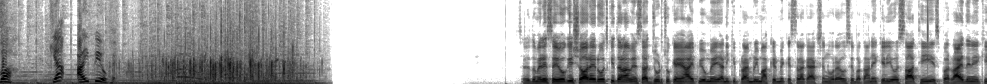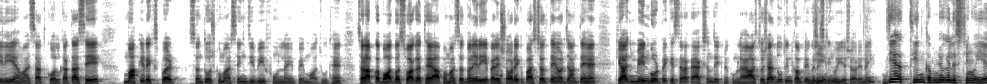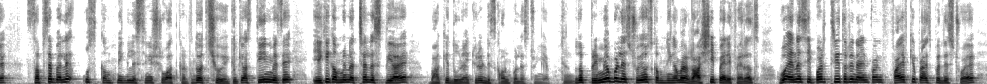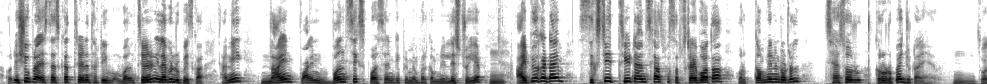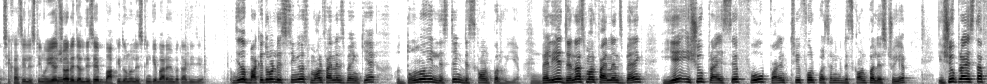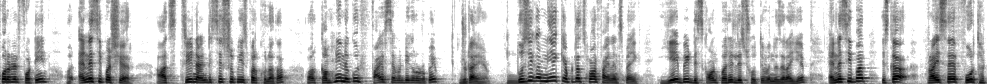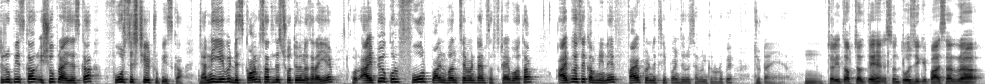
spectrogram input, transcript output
वाह क्या आईपीओ है। चलिए तो मेरे सहयोगी शौर्य रोज की तरह मेरे साथ जुड़ चुके हैं आईपीओ में यानी कि प्राइमरी मार्केट में किस तरह का एक्शन हो रहा है उसे बताने के लिए और साथ ही इस पर राय देने के लिए हमारे साथ कोलकाता से मार्केट एक्सपर्ट संतोष कुमार सिंह जी भी फ़ोन लाइन पे मौजूद हैं। सर आपका बहुत बहुत स्वागत है। आप हमारे साथ बने रहिए। पहले शौर्य के पास चलते हैं और जानते हैं कि आज मेन बोर्ड पे किस तरह का एक्शन देखने को मिला है। आज तो शायद दो तीन कंपनियों की लिस्टिंग हुई है शौर्य नहीं? जी तीन कंपनियों की लिस्टिंग हुई है। सबसे पहले उस कंपनी की लिस्टिंग की शुरुआत करते हैं तो अच्छी हुई है क्योंकि आज तीन में से एक ही कंपनी ने अच्छा लिस्ट दिया है बाकी दोनों एक्चुअली डिस्काउंट पर लिस्ट हुई है। तो जो प्रीमियम पर लिस्ट हुई है उस कंपनी का मैं राशि पेरिफेरल्स वो एनएससी पर 339.5 के प्राइस पर लिस्ट हुआ है और इशू प्राइस था इसका 331 311 रुपीस का यानी 9.16 परसेंट के प्रीमियम पर कंपनी लिस्ट हुई है। आईपीओ का टाइम 63 टाइम्स के आसपास सब्सक्राइब हुआ था और कंपनी ने टोटल 600 करोड़ रुपए जुटाए हैं। हम्म, तो अच्छी खासी लिस्टिंग हुई है। शौर्य जल्दी से बाकी दोनों लिस्टिंग के बारे में बता दीजिए। जी तो बाकी दोनों लिस्टिंग है स्मॉल फाइनेंस बैंक की है और दोनों ही लिस्टिंग डिस्काउंट पर हुई है। पहले ये जना स्मॉल फाइनेंस बैंक ये इशू प्राइस से 4.34 परसेंट के डिस्काउंट पर लिस्ट हुई है। इशू प्राइस था 414 और एनएससी पर शेयर आज थ्री नाइन्टी पर खुला था और कंपनी ने कुल 570 करोड़ रुपए जुटाए हैं। दूसरी कंपनी है कैपिटल स्मॉल फाइनेंस बैंक ये भी डिस्काउंट पर ही लिस्ट होते हुए नज़र आई है। एनएससी पर इसका प्राइस है फोर थर्टी रुपीज़ का और इशू प्राइस इसका फोर सिक्सटी एट रुपीज़ का। यानी ये भी डिस्काउंट के साथ लिस्ट होते हुए नज़र आई है और आईपीओ कुल four point one seven time subscribe हुआ था। आईपीओ से कंपनी ने five twenty three point zero seven crore रुपए जुटाए हैं। चलिए तो अब चलते हैं। संतोष जी के पास, सर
